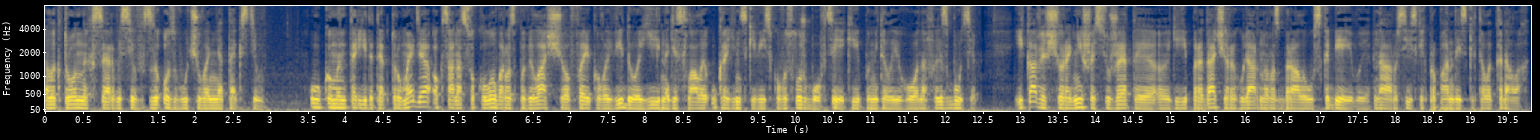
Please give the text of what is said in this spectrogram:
електронних сервісів з озвучування текстів. У коментарі детектору медіа Оксана Соколова розповіла, що фейкове відео їй надіслали українські військовослужбовці, які помітили його на Фейсбуці. І каже, що раніше сюжети е, її передачі регулярно розбирали у Скабєєвої на російських пропагандистських телеканалах.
